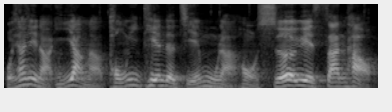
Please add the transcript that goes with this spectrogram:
我相信啊，一样啊，同一天的节目啦，吼，十二月三号，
